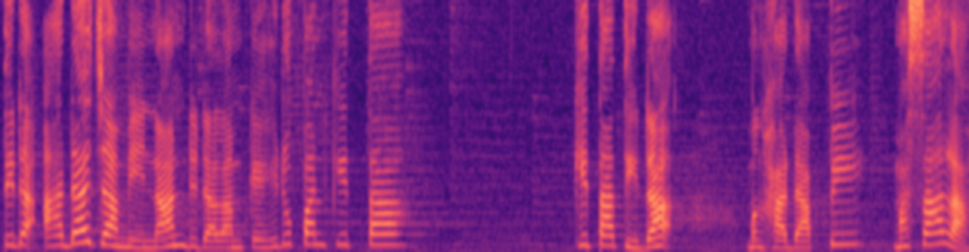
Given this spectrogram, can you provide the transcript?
Tidak ada jaminan di dalam kehidupan kita, kita tidak menghadapi masalah,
